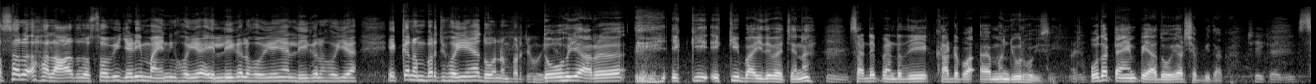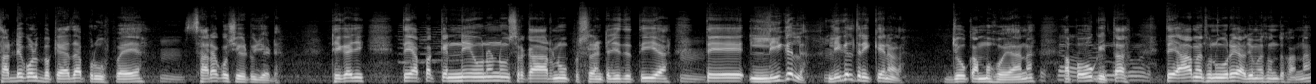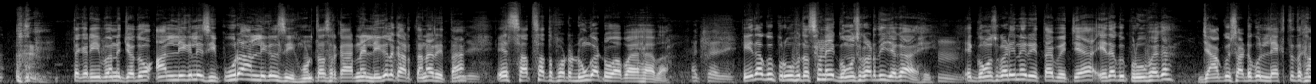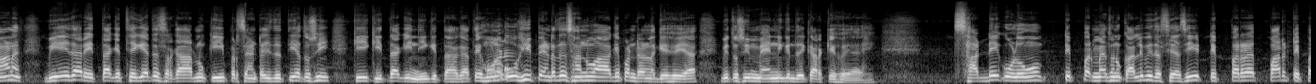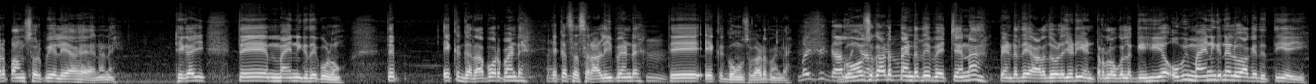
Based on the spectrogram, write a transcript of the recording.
ਅਸਲ ਹਾਲਾਤ ਦੱਸੋ ਵੀ ਜਿਹੜੀ ਮਾਈਨਿੰਗ ਹੋਈ ਹੈ ਇਲੀਗਲ ਹੋਈ ਹੈ ਜਾਂ ਲੀਗਲ ਹੋਈ ਹੈ? ਇੱਕ ਨੰਬਰ 'ਚ ਹੋਈ ਹੈ ਜਾਂ ਦੋ ਨੰਬਰ 'ਚ ਹੋਈ ਹੈ? 2021 21 22 ਦੇ ਵਿੱਚ ਨਾ ਸਾਡੇ ਪਿੰਡ ਦੀ ਖੱਡ ਪਾ- ਅ, ਮਨਜ਼ੂਰ ਹੋਈ ਸੀ। ਉਹਦਾ ਟਾਈਮ ਪਿਆ 2026 ਤੱਕ। ਠੀਕ ਹੈ ਜੀ। ਸਾਡੇ ਕੋਲ ਬਕਾਇਦਾ ਪ੍ਰੂਫ ਪਏ ਆ। ਸਾਰਾ ਕੁਝ A to Z ਠੀਕ ਹੈ ਜੀ? ਤੇ ਆਪਾਂ ਕਿੰਨੇ ਉਹਨਾਂ ਨੂੰ ਸਰਕਾਰ ਨੂੰ ਪਰਸੈਂਟੇਜ ਦਿੱਤੀ ਆ ਤੇ ਲੀਗਲ ਲੀਗਲ ਤਰੀਕੇ ਨਾਲ ਜੋ ਕੰਮ ਹੋਇਆ ਨਾ ਆਪਾਂ ਉਹ ਕੀਤਾ। ਤੇ ਆ ਮੈਂ ਤੁਹਾਨੂੰ ਉਰੇ ਆ ਜਾਓ ਮੈਂ ਤੁਹਾਨੂੰ ਦਿਖਾਣਾ ਤਕਰੀਬਨ ਜਦੋਂ ਅਨਲੀਗਲ ਸੀ ਪੂਰਾ ਅਨਲੀਗਲ ਸੀ ਹੁਣ ਤਾਂ ਸਰਕਾਰ ਨੇ ਲੀਗਲ ਕਰਤਾ ਨਾ ਰੇਤਾ। ਇਹ 7-7 ਫੁੱਟ ਡੂੰਘਾ ਟੋਆ ਪਾਇਆ ਹੈ ਵਾ। ਅੱਛਾ ਜੀ। ਇਹਦਾ ਕੋਈ ਪ੍ਰੂਫ ਦੱਸਣ ਇਹ ਗੌਂਸਗੜ੍ਹ ਦੀ ਜਗ੍ਹਾ ਇਹ। ਇਹ ਗੌਂਸਗੜ੍ਹ ਨੇ ਰੇਤਾ ਵੇਚਿਆ ਇਹਦਾ ਕੋਈ ਪ੍ਰੂਫ ਹੈਗਾ? ਜਾਂ ਕੋਈ ਸਾਡੇ ਕੋਲ ਲਿਖਤ ਦਿਖਾਣ ਵੀ ਇਹਦਾ ਰੇਤਾ ਕਿੱਥੇ ਗਿਆ ਤੇ ਸਰਕਾਰ ਨੂੰ ਕੀ ਪਰਸੈਂਟੇਜ ਦਿੱਤੀ ਹੈ ਤੁਸੀਂ ਕੀ ਕੀਤਾ ਕੀ ਨਹੀਂ ਕੀਤਾ ਹੈਗਾ। ਤੇ ਹੁਣ ਉਹੀ ਪਿੰਡ ਦੇ ਸਾਨੂੰ ਆ ਕੇ ਭੰਡਣ ਲੱਗੇ ਹੋਏ ਆ ਵੀ ਤੁਸੀਂ ਮੈਨਿੰਗ ਦੇ ਕਰਕੇ ਹੋਇਆ ਇਹ। ਸਾਡੇ ਕੋਲੋਂ ਟਿੱਪਰ ਮੈਂ ਤੁਹਾਨੂੰ ਕੱਲ ਵੀ ਦੱਸਿਆ ਸੀ ਟਿੱਪਰ ਪਰ ਟਿੱਪਰ 500 ਰੁਪਏ ਲਿਆ ਹੋਇਆ ਇਹਨਾਂ ਨੇ। ਠੀਕ ਹੈ ਜੀ? ਤੇ ਮਾਈਨਿੰਗ ਦੇ ਕੋਲੋਂ। ਤੇ ਇੱਕ ਗਦਾਪੁਰ ਪਿੰਡ ਇੱਕ ਸਸਰਾਲੀ ਪਿੰਡ ਤੇ ਇੱਕ ਗੌਂਸਗੜ੍ਹ ਪਿੰਡ। ਗੌਂਸਗੜ੍ਹ ਪਿੰਡ ਦੇ ਵਿੱਚ ਨਾ ਪਿੰਡ ਦੇ ਆਲੇ ਦੁਆਲੇ ਜਿਹੜੀ ਇੰਟਰਲੋਕ ਲੱਗੀ ਹੋਈ ਆ ਉਹ ਵੀ ਮਾਈਨਿੰਗ ਨੇ ਲਵਾ ਕੇ ਦਿੱਤੀ ਹੈ ਜੀ।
